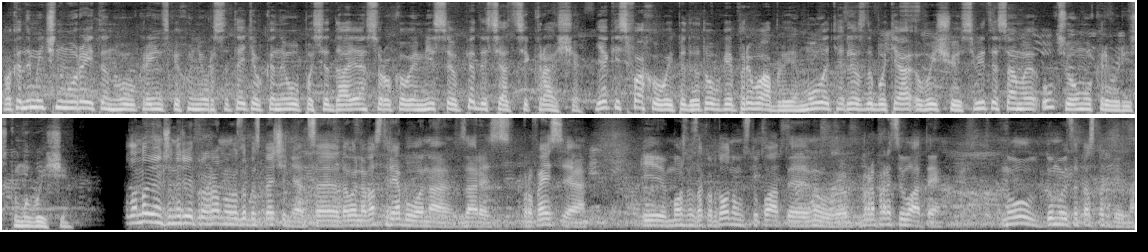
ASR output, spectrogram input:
В академічному рейтингу українських університетів КНУ посідає 40-ве місце в 50 кращих. Якість фахової підготовки приваблює молодь для здобуття вищої освіти саме у цьому криворізькому виші. Планую інженерію програмного забезпечення. Це доволі востребована зараз професія, і можна за кордоном вступати, ну працювати. Ну думаю, це перспективно.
